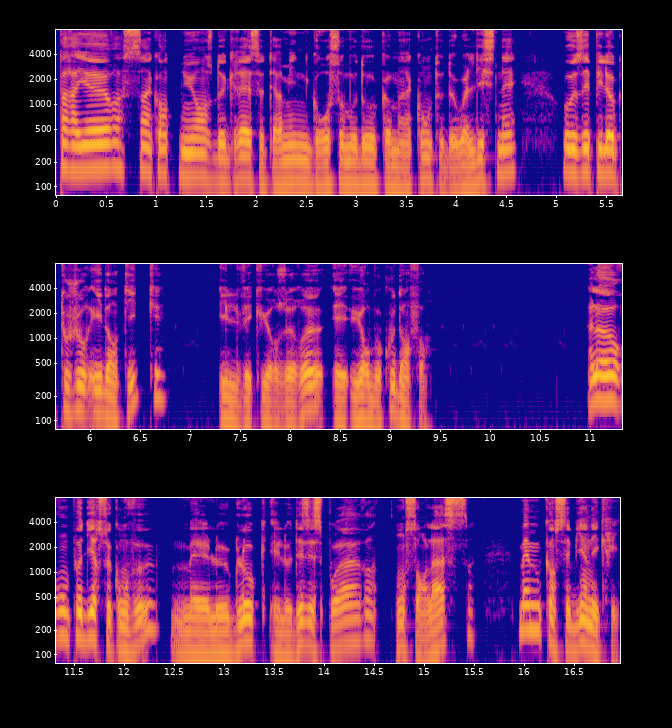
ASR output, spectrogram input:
Par ailleurs, 50 nuances de grès se terminent grosso modo comme un conte de Walt Disney, aux épilogues toujours identiques, Ils vécurent heureux et eurent beaucoup d'enfants. Alors on peut dire ce qu'on veut, mais le glauque et le désespoir, on s'en lasse, même quand c'est bien écrit.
